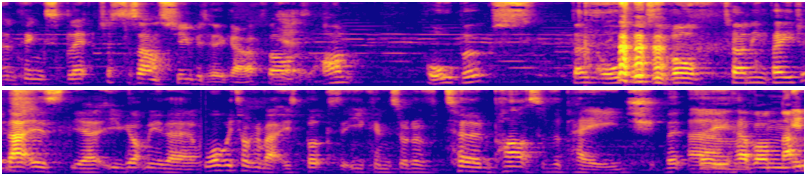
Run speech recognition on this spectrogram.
and things split. just to sound stupid here, Gareth, Yes. aren't all books? Don't all books involve turning pages? That is, yeah, you got me there. What we're talking about is books that you can sort of turn parts of the page. um, They- they have unnatural-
